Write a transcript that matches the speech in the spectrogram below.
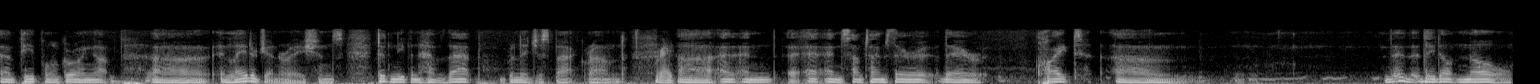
uh, people growing up uh, in later generations didn't even have that religious background, right. uh, and and, and sometimes they're they're quite um, they, they don't know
